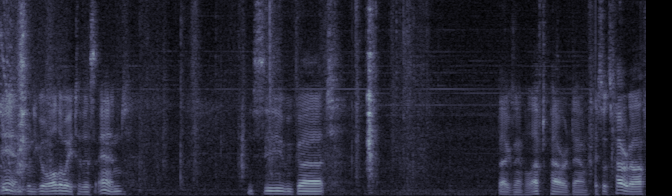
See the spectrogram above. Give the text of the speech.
And when you go all the way to this end, you see we've got, bad example, I have to power it down. Okay, so it's powered off.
